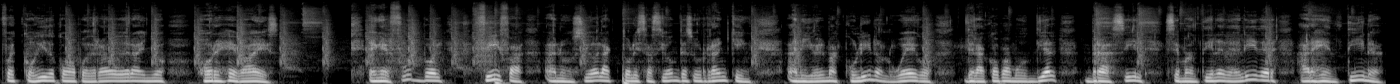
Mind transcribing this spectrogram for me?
fue escogido como apoderado del año Jorge Báez. En el fútbol, FIFA anunció la actualización de su ranking a nivel masculino luego de la Copa Mundial. Brasil se mantiene de líder, Argentina,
